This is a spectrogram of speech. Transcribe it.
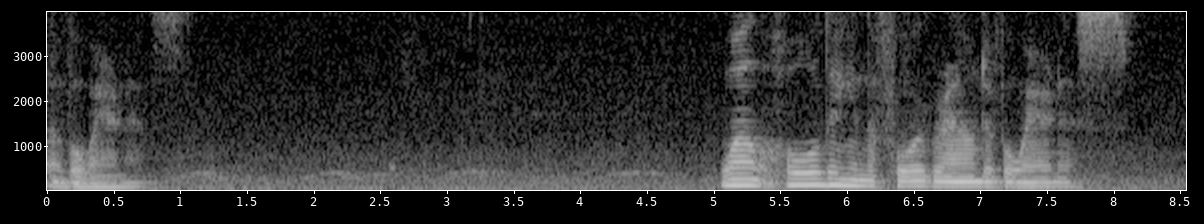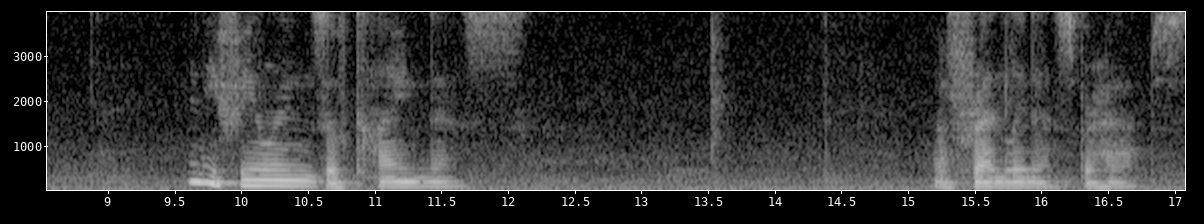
of awareness. While holding in the foreground of awareness any feelings of kindness, of friendliness perhaps,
